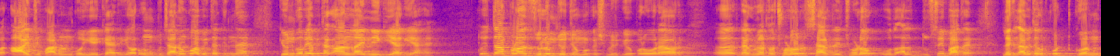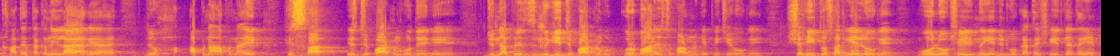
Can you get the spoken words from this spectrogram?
और आज डिपार्टमेंट उनको ये कह रही है और उन बेचारों को अभी तक कितना है कि उनको भी अभी तक ऑनलाइन नहीं किया गया है। तो इतना बड़ा जुल्म जो जम्मू कश्मीर के ऊपर हो रहा है और रेगुलर तो छोड़ो सैलरी छोड़ो, वो तो दूसरी बात है। लेकिन अभी तक उनको गवर्नमेंट खाते तक नहीं लाया गया है, जो अपना अपना एक हिस्सा इस डिपार्टमेंट को दे गए हैं, जिनने अपनी ज़िंदगी डिपार्टमेंट को, कुर्बान इस डिपार्टमेंट के पीछे हो गए। शहीद तो सर ये लोग हैं, वो लोग शहीद नहीं है, जिनको कहते हैं शहीद कहते हैं,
